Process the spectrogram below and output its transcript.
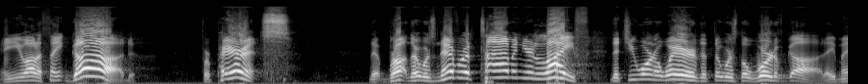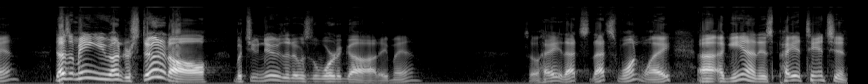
and you ought to thank God for parents that brought there was never a time in your life that you weren't aware that there was the word of god amen doesn't mean you understood it all but you knew that it was the word of god amen so hey that's that's one way uh, again is pay attention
